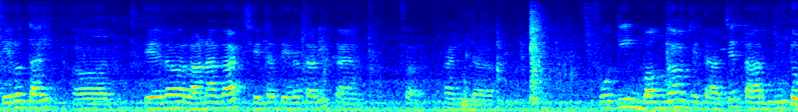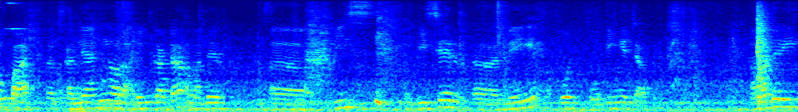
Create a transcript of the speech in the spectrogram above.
তেরো তারিখ, আর তেরো রানাঘাট, সেটা তেরো তারিখ অ্যান্ড ফোরটিন বঙ্গাও যেটা আছে, তার দুটো পার্ট কল্যাণী আর হরিণকাটা, আমাদের বিশ, বিশের মেয়ে ভোটিংয়ে যাবে। আমাদের এই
